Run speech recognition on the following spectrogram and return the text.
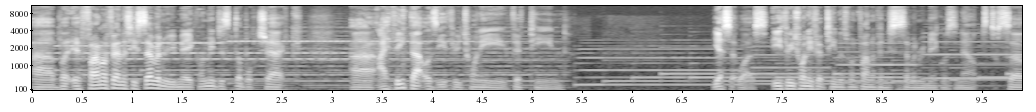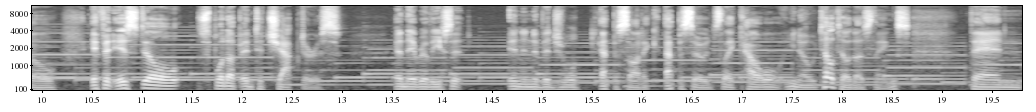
Uh, but if Final Fantasy VII remake, let me just double check. Uh, I think that was E3 2015. Yes, it was. E3 2015 is when Final Fantasy VII remake was announced. So if it is still split up into chapters, and they release it in individual episodic episodes, like how you know Telltale does things, then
